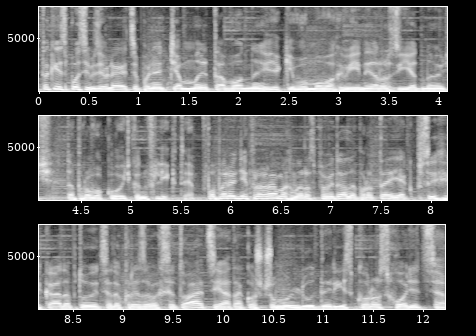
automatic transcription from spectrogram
В такий спосіб з'являється поняття ми та вони, які в умовах війни роз'єднують та провокують конфлікти. В попередніх програмах ми розповідали про те, як психіка адаптується до кризових ситуацій, а також чому люди різко розходяться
